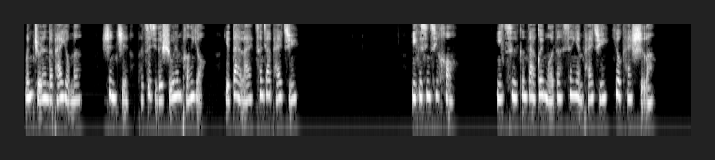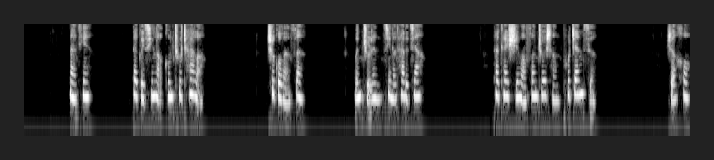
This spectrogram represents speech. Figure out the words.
文主任的牌友们甚至把自己的熟人朋友也带来参加牌局。一个星期后，一次更大规模的香艳牌局又开始了。那天，戴桂琴老公出差了。吃过晚饭，文主任进了他的家。他开始往方桌上铺毡子，然后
